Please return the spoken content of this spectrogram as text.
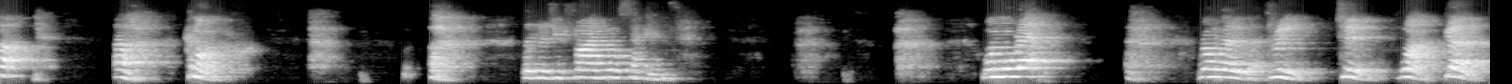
Up. Ah, come on. We're going to do five more seconds. One more rep. Roll over. Three, two, one, go.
